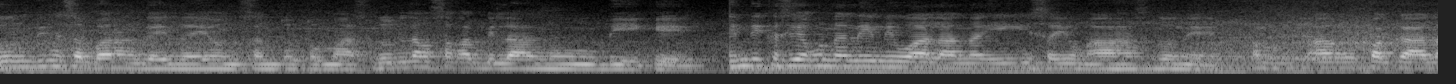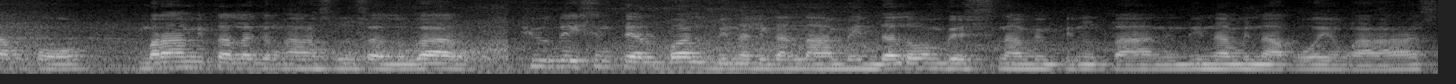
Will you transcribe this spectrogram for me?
Doon din sa barangay na yon, Santo Tomas. Doon lang sa kabila nung dike. Hindi kasi ako naniniwala na iisa yung ahas doon eh. Ang, ang pagkaalam ko, marami talagang doon sa lugar. Few days interval, binalikan namin. Dalawang beses namin pinuntahan. Hindi namin nakuha yung ahas.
